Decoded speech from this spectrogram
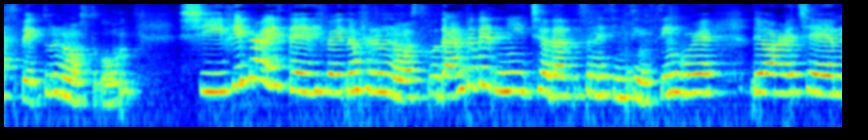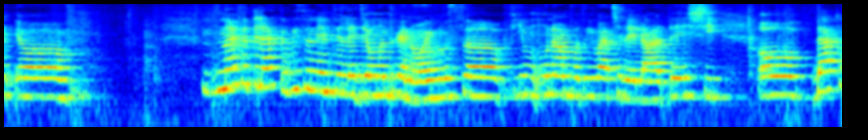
aspectul nostru. Și fiecare este diferit în felul nostru, dar nu trebuie niciodată să ne simțim singure, deoarece uh, noi fetele ar trebui să ne înțelegem între noi, nu să fim una împotriva celelalte și uh, dacă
